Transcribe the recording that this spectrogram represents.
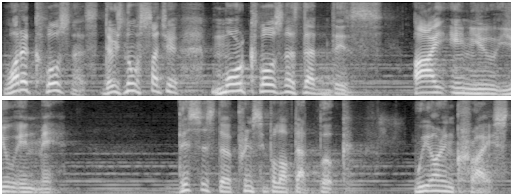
What a closeness. There's no such a more closeness than this. I in you, you in me. This is the principle of that book. We are in Christ.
